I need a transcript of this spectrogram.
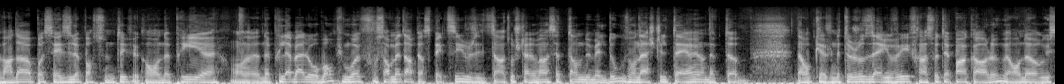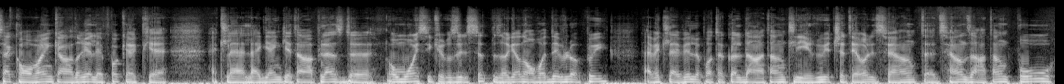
vendeur n'a pas saisi l'opportunité, fait qu'on a pris on a pris la balle au bon. Puis moi, il faut se remettre en perspective. Je l'ai dit tantôt, je suis arrivé en septembre 2012. On a acheté le terrain en octobre. Donc, je venais toujours d'arriver. François n'était pas encore là, mais on a réussi à convaincre André à l'époque avec, la, gang qui était en place de au moins sécuriser le site. Puis regarde, on va développer avec la ville le protocole d'entente, les rues, etc., les différentes, euh, différentes ententes pour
